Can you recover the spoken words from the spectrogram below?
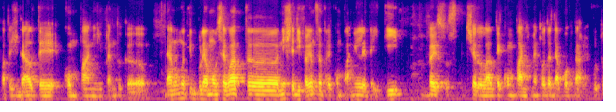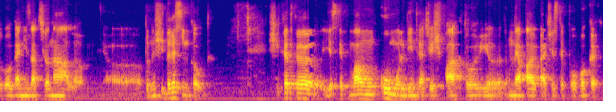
poate și de alte companii, pentru că de-a lungul timpului am observat uh, niște diferențe între companiile de IT versus celelalte companii, metode de abordare, cultură organizațională, uh, până și dressing code. Și cred că este cumva un cumul dintre acești factori unde apar aceste provocări.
